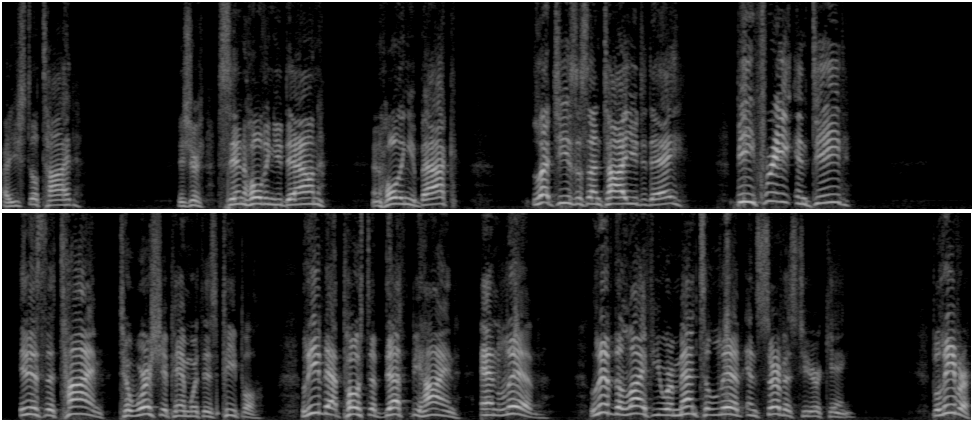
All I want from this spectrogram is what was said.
Are you still tied? Is your sin holding you down and holding you back? Let Jesus untie you today. Be free indeed. It is the time to worship him with his people. Leave that post of death behind and live. Live the life you were meant to live in service to your king. Believer,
